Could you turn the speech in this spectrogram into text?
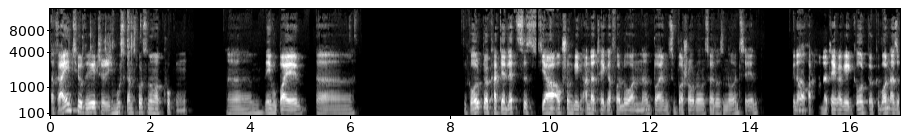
rein theoretisch, ich muss ganz kurz nochmal gucken. Ähm, nee, wobei äh, Goldberg hat ja letztes Jahr auch schon gegen Undertaker verloren, ne? Beim Super Showdown 2019. Genau, Ja. hat Undertaker gegen Goldberg gewonnen. Also,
